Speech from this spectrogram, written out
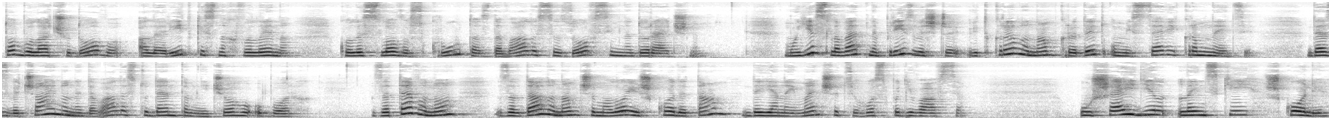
То була чудово, але рідкісна хвилина, коли слово скрута здавалося зовсім недоречним. Моє славетне прізвище відкрило нам кредит у місцевій крамниці, де, звичайно, не давали студентам нічого у борг. Зате воно завдало нам чималої шкоди там, де я найменше цього сподівався. У Шейділенській школі,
